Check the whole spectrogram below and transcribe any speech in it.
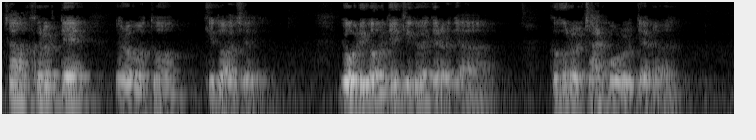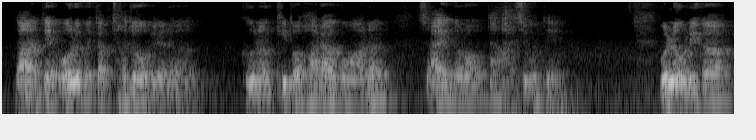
자, 그럴 때 여러분 더 기도하셔야 됩니다. 그러니까 우리가 언제 기도해야 되느냐? 그거를 잘 모를 때는 나한테 어려움이 딱 찾아오면은 그거는 기도하라고 하는 사인으로 딱 아시면 돼요. 물론 우리가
